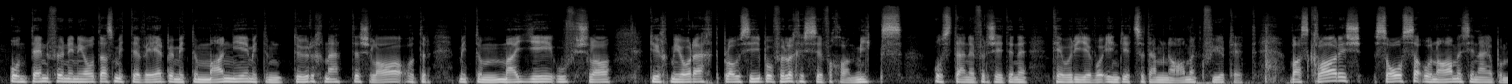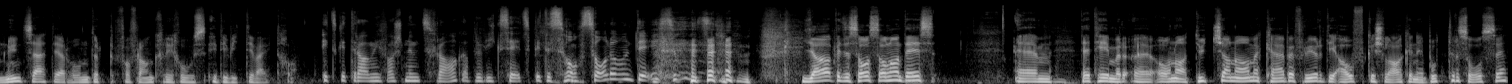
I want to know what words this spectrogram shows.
Und dann finde ich auch das mit den Verben, mit dem Manier, mit dem Durchnetten schlagen oder mit dem Maillet aufschlagen, durch mich auch recht plausibel. Vielleicht ist es einfach ein Mix aus diesen verschiedenen Theorien, die Indien zu diesem Namen geführt hat. Was klar ist, Soßen und Namen sind ab dem 19. Jahrhundert von Frankreich aus in die weite Welt gekommen. Jetzt getraue ich mich fast nicht mehr zu fragen, aber wie sieht es bei der Sauce Hollandaise aus? Ja, bei der Sauce Hollandaise ähm, dort haben wir äh, auch noch einen deutschen Namen gegeben, früher die aufgeschlagene Buttersauce.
